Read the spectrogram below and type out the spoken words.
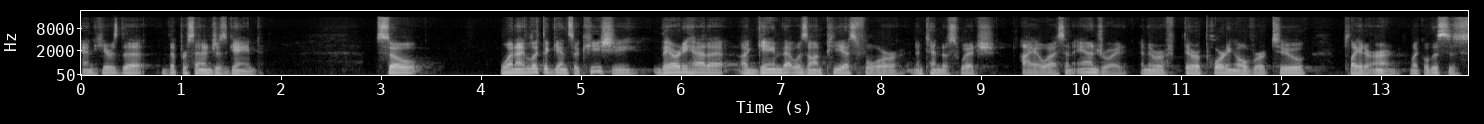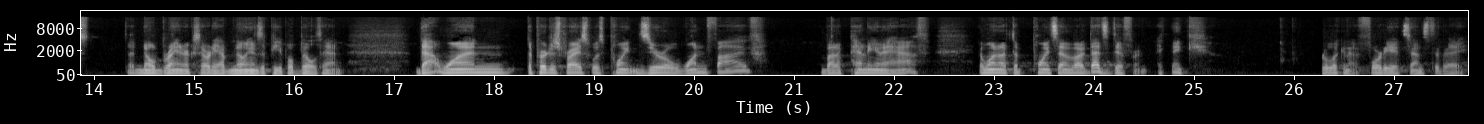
And here's the, the percentages gained. So when I looked at Genso Kishi, they already had a, a game that was on PS4, Nintendo Switch, iOS, and Android, and they were they were porting over to Play to Earn. Like, well, this is a no brainer because I already have millions of people built in. That one, the purchase price was 0.015, about a penny and a half. It went up to 0.75. That's different. I think we're looking at 48 cents today.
